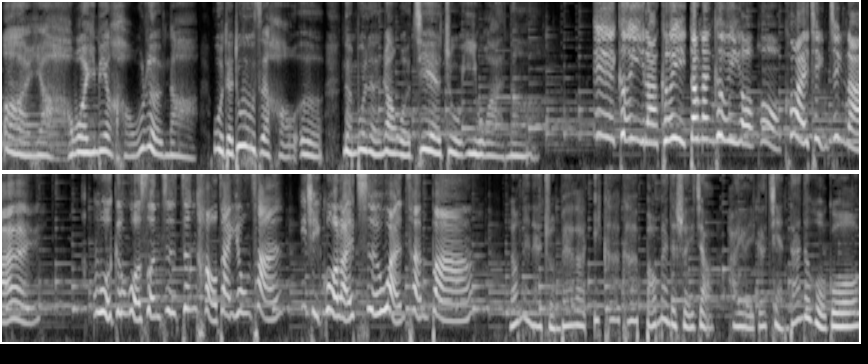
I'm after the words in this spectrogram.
哎呀，外面好冷呐。”我的肚子好饿，能不能让我借住一晚呢？哎，可以啦，可以，当然可以哦。哦，快请进来，我跟我孙子正好在用餐，一起过来吃晚餐吧。老奶奶准备了一颗颗饱满的水饺，还有一个简单的火锅。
